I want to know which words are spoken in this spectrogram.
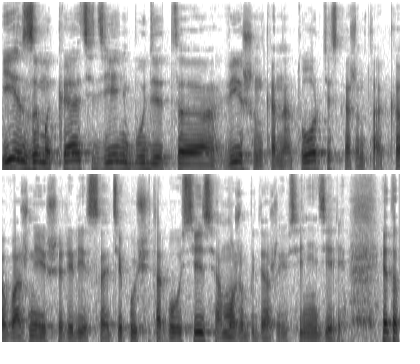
И замыкать день будет э, вишенка на торте, скажем так, важнейший релиз текущей торговой сети, а может быть даже и все недели. Это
